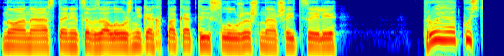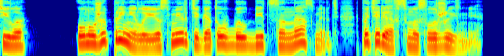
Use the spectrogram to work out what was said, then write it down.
«Но она останется в заложниках, пока ты служишь нашей цели». Трое отпустила. Он уже принял ее смерть и готов был биться насмерть, потеряв смысл жизни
